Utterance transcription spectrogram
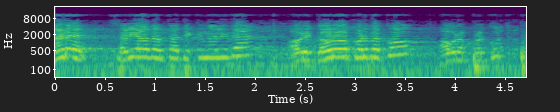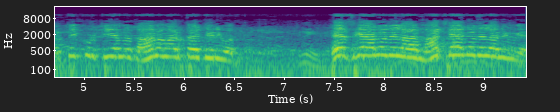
ನಡೆ ಸರಿಯಾದಂತಹ ದಿಕ್ಕಿನಲ್ಲಿದೆ. ಅವರಿಗೆ ಗೌರವ ಕೊಡಬೇಕು. ಅವರ ಪ್ರಕೃತಿ ಪ್ರತಿಕೃತಿಯನ್ನು ದಾನ ಮಾಡ್ತಾ ಇದ್ದೀರಿ ಇವತ್ತು. ಹೇಸಿಗೆ ಆಗೋದಿಲ್ಲ, ನಾಚಿಕೆ ಆಗೋದಿಲ್ಲ ನಿಮ್ಗೆ.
